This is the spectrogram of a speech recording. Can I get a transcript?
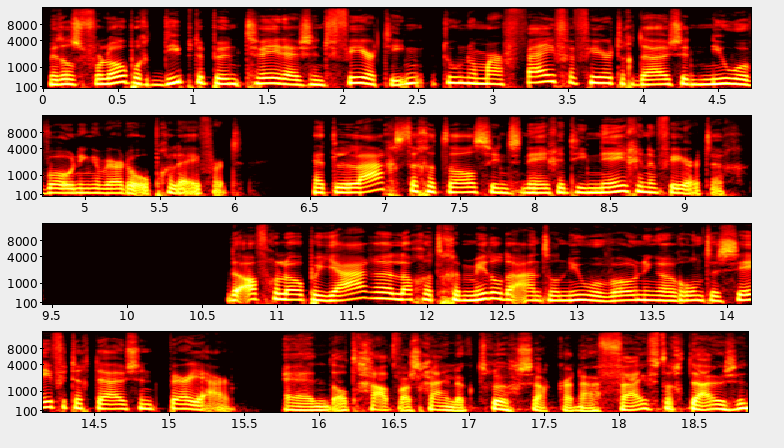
Met als voorlopig dieptepunt 2014, toen er maar 45.000 nieuwe woningen werden opgeleverd. Het laagste getal sinds 1949. De afgelopen jaren lag het gemiddelde aantal nieuwe woningen rond de 70.000 per jaar. En dat gaat waarschijnlijk terugzakken naar 50.000.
